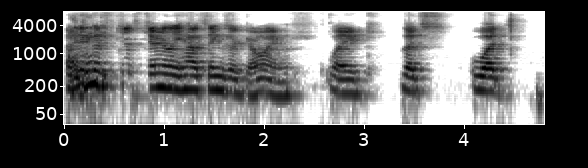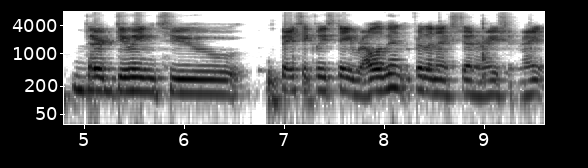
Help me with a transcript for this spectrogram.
I, I think, think- that's just generally how things are going. Like that's what they're doing to basically stay relevant for the next generation, right?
